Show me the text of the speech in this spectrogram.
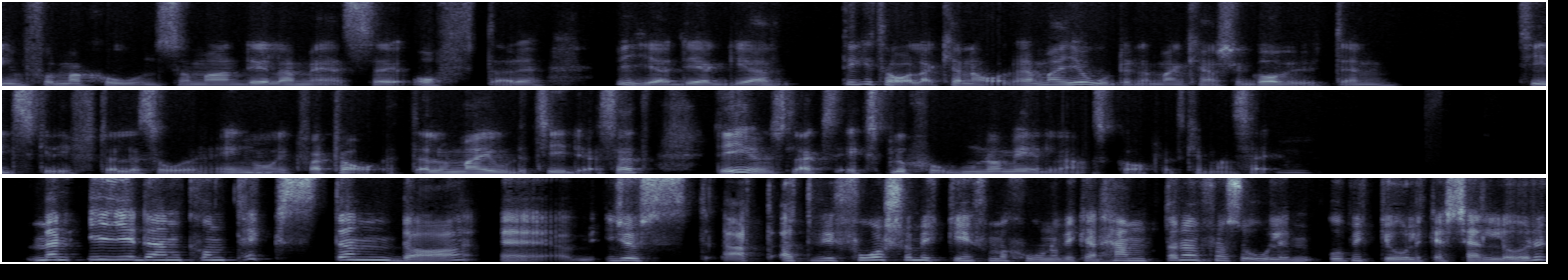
information som man delar med sig oftare via digitala kanaler än man gjorde när man kanske gav ut en tidskrift eller så en gång i kvartalet, eller man gjorde tidigare. Så det är ju en slags explosion av medielandskapet kan man säga. Mm. Men i den kontexten då, eh, just att, att vi får så mycket information och vi kan hämta den från så mycket olika källor.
